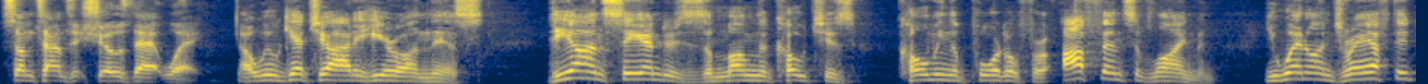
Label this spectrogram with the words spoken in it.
sometimes it shows that way. Now, we'll get you out of here on this. Deion Sanders is among the coaches combing the portal for offensive linemen. You went undrafted.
